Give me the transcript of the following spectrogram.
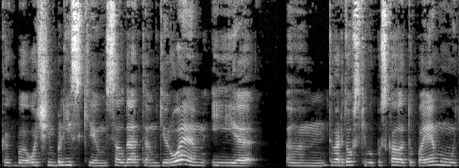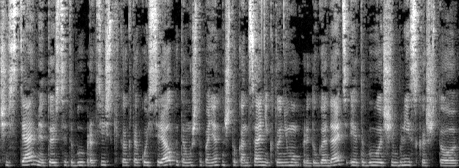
как бы очень близким солдатом-героем, и эм, Твардовский выпускал эту поэму частями, то есть это был практически как такой сериал, потому что понятно, что конца никто не мог предугадать, и это было очень близко, что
